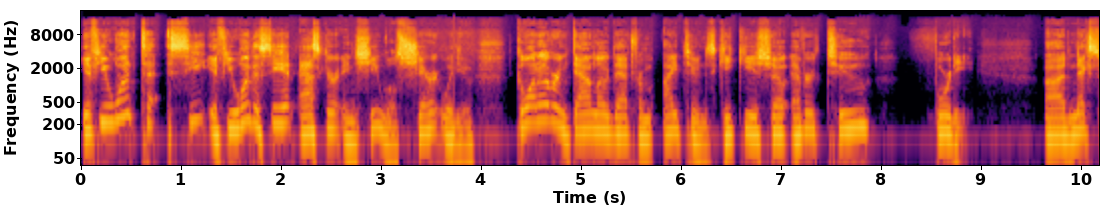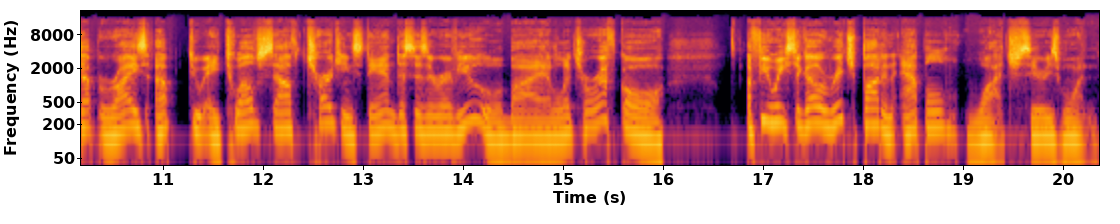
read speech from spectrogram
if you want to see if you want to see it, ask her and she will share it with you. Go on over and download that from iTunes. Geekiest show ever 240. Uh, next up, Rise Up to a 12 South charging stand. This is a review by Litrefco. A few weeks ago, Rich bought an Apple Watch Series 1.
